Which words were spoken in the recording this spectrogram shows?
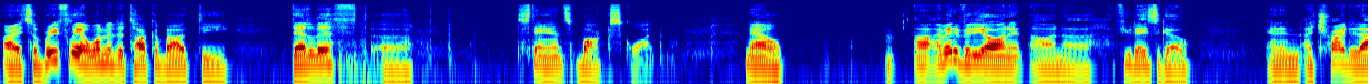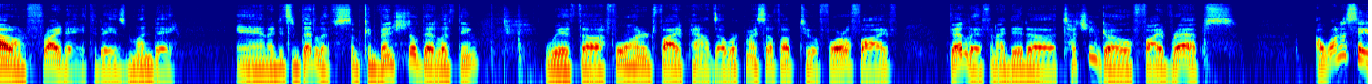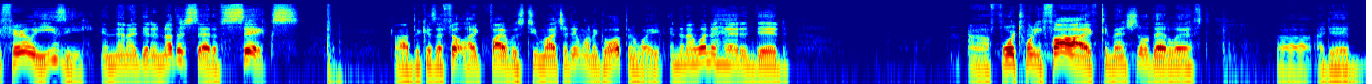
All right, so briefly, I wanted to talk about the deadlift uh, stance box squat. Now, uh, I made a video on it on uh, a few days ago, and I tried it out on Friday. Today is Monday, and I did some deadlifts, some conventional deadlifting with uh, 405 pounds. I worked myself up to a 405 deadlift, and I did a touch and go five reps. I want to say fairly easy, and then I did another set of six uh, because I felt like five was too much. I didn't want to go up in weight, and then I went ahead and did uh, 425 conventional deadlift. Uh, I did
